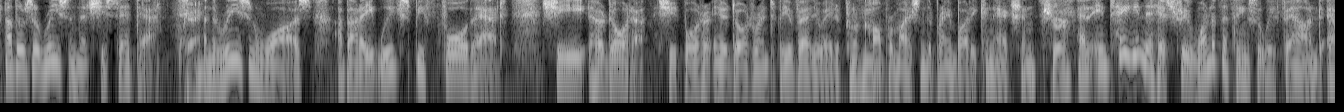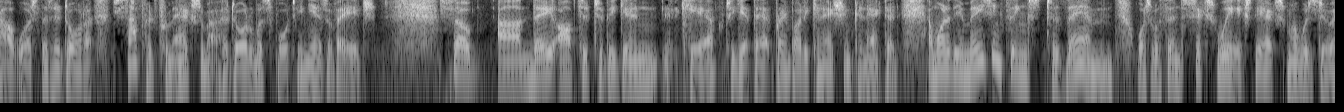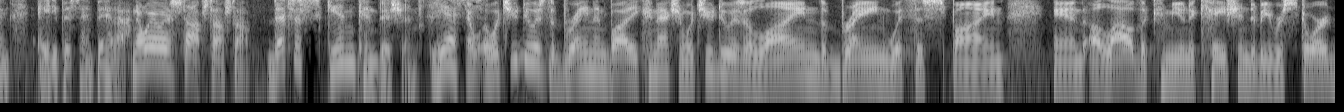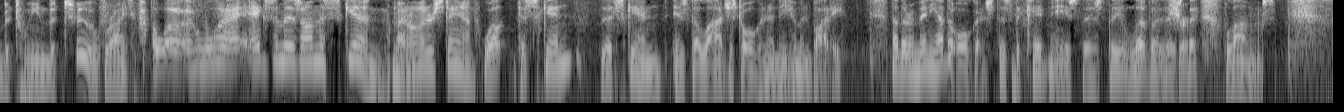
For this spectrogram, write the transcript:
Now, there's a reason that she said that. Okay. And the reason was about eight weeks before that, she, her daughter, she'd brought her, her daughter in to be evaluated for mm-hmm. a compromise in the brain body connection. Sure. And in taking the history, one of the things that we found out was that her daughter suffered from eczema. Her daughter was 14 years of age. So um, they opted to begin care to get that brain body connection connected. And one of the amazing things to them was within six weeks, the eczema was doing 80% better. Now, wait, wait, stop, stop, stop. That's a skin condition. Yes. And what you do is the brain and body connection. What you do is align the brain with the spine and allow the communication to be restored between the two. Right. How, uh, eczema is on the skin. Mm-hmm. I don't understand. Well, the skin, the skin is the largest organ in the human body. Now, there are many other organs. There's the kidneys, there's the liver, there's sure. the lungs.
